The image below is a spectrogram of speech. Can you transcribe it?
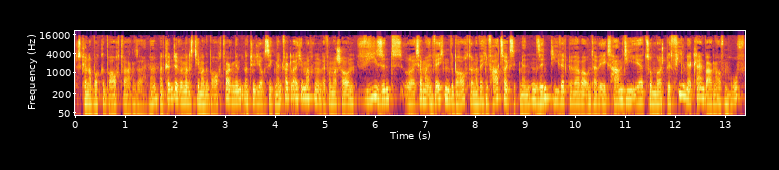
Das können aber auch Gebrauchtwagen sein. Ne? Man könnte, wenn man das Thema Gebrauchtwagen nimmt, natürlich auch Segmentvergleiche machen und einfach mal schauen, wie sind, oder ich sag mal, in welchen Gebraucht- oder in welchen Fahrzeugsegmenten sind die Wettbewerber unterwegs? Haben die eher zum Beispiel viel mehr Kleinwagen auf dem Hof?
